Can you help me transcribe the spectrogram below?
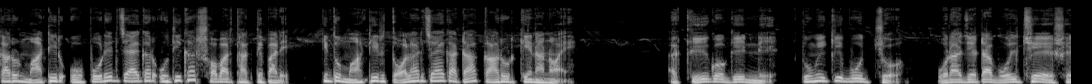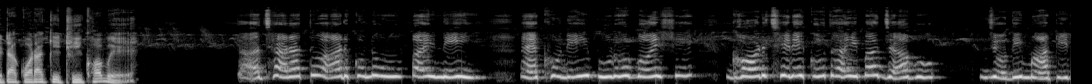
কারণ মাটির ওপরের জায়গার অধিকার সবার থাকতে পারে, কিন্তু মাটির তলার জায়গাটা কারোর কেনা নয়। কি গো গিন্নি, তুমি কি বুঝছ? ওরা যেটা বলছে সেটা করা কি ঠিক হবে? তাছাড়া তো আর কোনো উপায় নেই। এখন এই বুড়ো বয়সে ঘর ছেড়ে কোথায় বা যাব? যদি মাটির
